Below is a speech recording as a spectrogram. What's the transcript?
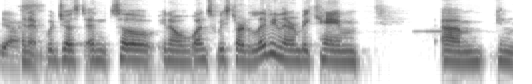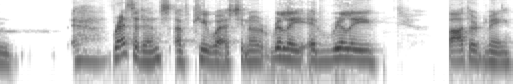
yes. and it would just and so you know once we started living there and became um you know, residents of key west you know really it really bothered me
